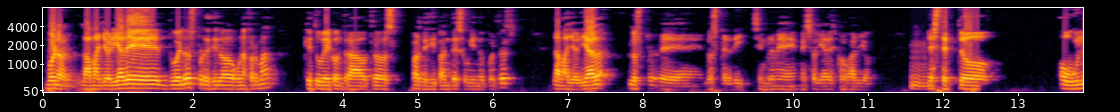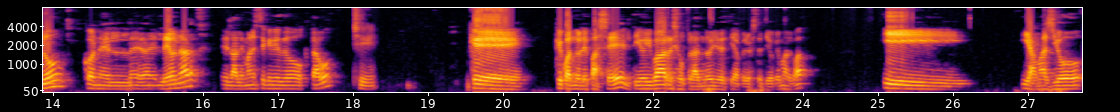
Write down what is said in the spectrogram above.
bueno, la mayoría de duelos, por decirlo de alguna forma, que tuve contra otros participantes subiendo puertos, la mayoría los, eh, los perdí. Siempre me, me solía descolgar yo. Excepto o uno con el eh, Leonard, el alemán este que quedó octavo, Sí. que, que cuando le pasé, el tío iba resoplando y yo decía, pero este tío qué mal va. Y, y además yo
